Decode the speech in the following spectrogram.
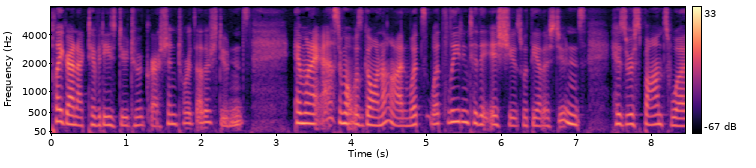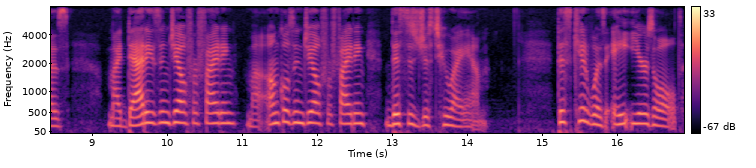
playground activities due to aggression towards other students. And when I asked him what was going on, what's what's leading to the issues with the other students, his response was, "My daddy's in jail for fighting, my uncle's in jail for fighting. This is just who I am." This kid was 8 years old,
